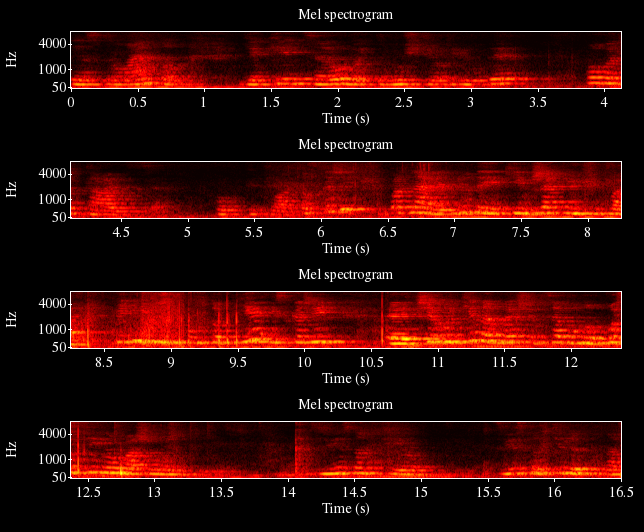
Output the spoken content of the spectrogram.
інструментом, який це робить, тому що люди повертаються. От скажіть, партнери, люди, які вже п'ють фітлайн, підійдіть, хто п'є, і скажіть, е, чи хотіли б ви, щоб це було постійно в вашому житті? Звісно, хотіли. Звісно, хотіли б так,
